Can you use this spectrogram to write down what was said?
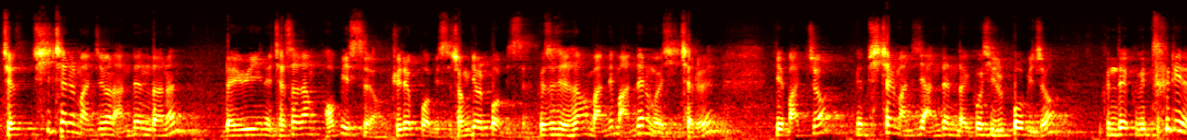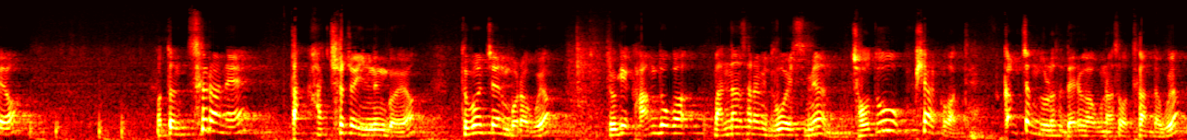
시체를 만지면 안 된다는 레위인의 제사장 법이 있어요. 규례법이 있어요. 정결법이 있어요. 그래서 제사장을 만들면 안 되는 거예요, 시체를. 이게 맞죠? 시체를 만지지 안 된다. 이것이 율법이죠. 근데 그게 틀이에요. 어떤 틀 안에 딱 갖춰져 있는 거예요. 두 번째는 뭐라고요? 여기 강도가 만난 사람이 누워있으면 저도 피할 것 같아. 깜짝 놀라서 내려가고 나서 어떻게 한다고요?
